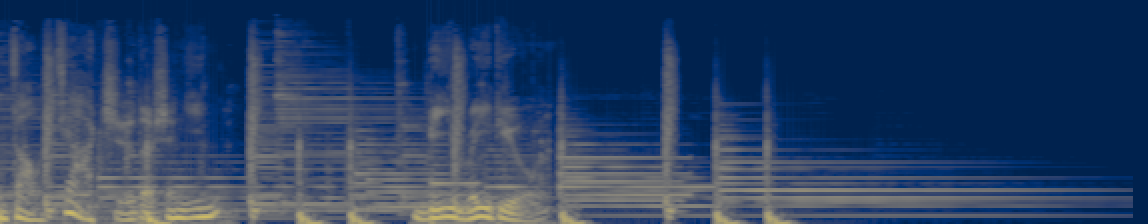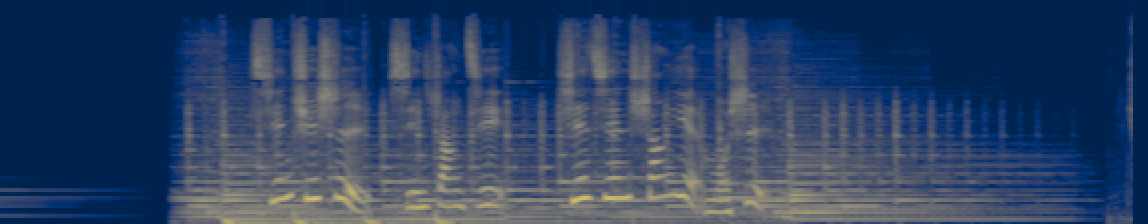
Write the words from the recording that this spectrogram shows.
创造价值的声音。B Radio。新趋势、新商机、新兴商业模式。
